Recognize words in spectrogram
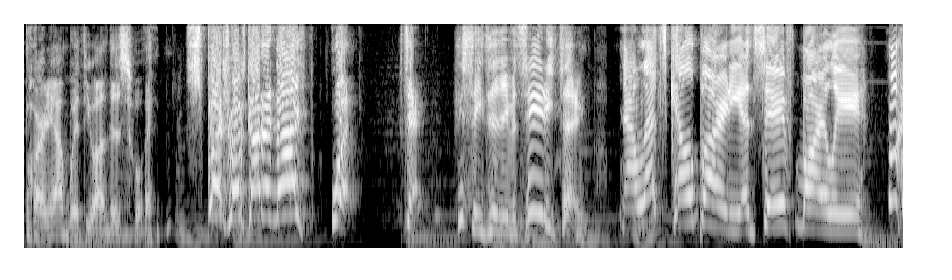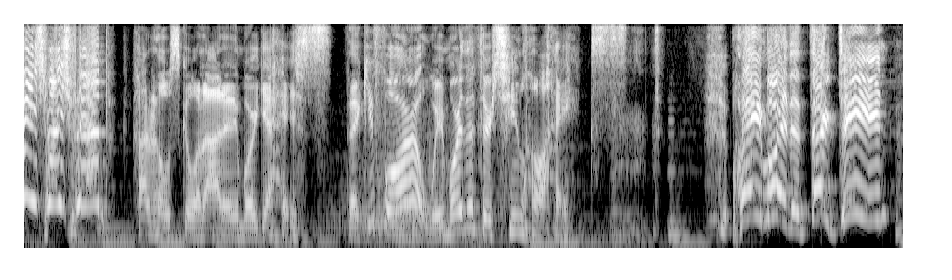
Barney, I'm with you on this one. SpongeBob's got a knife! What? He he didn't even say anything. Now let's kill Barney and save Marley. Okay, SpongeBob. I don't know what's going on anymore, guys. Thank you for way more than 13 likes. way more than 13?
